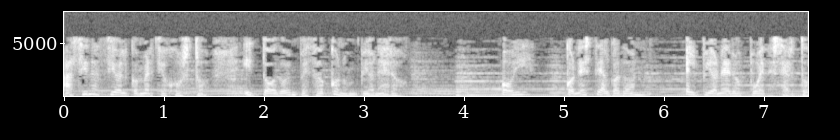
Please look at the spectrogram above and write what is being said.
Así nació el comercio justo y todo empezó con un pionero. Hoy, con este algodón, el pionero puede ser tú.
